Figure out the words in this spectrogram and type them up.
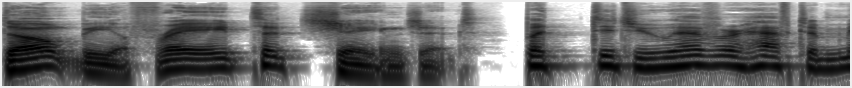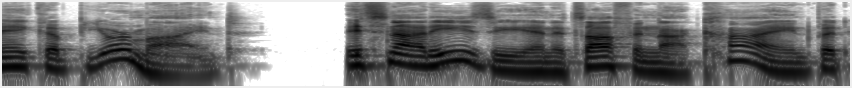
don't be afraid to change it. But did you ever have to make up your mind? It's not easy and it's often not kind, but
